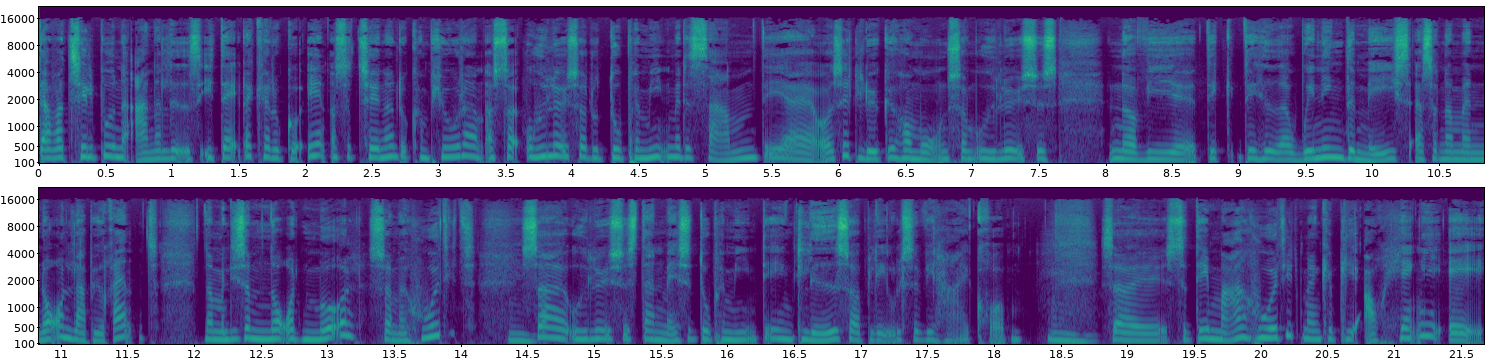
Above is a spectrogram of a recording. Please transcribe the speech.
der var tilbudene anderledes. I dag der kan du gå ind, og så tænder du computeren, og så udløser du dopamin med det samme. Det er også et lykkehormon, som udløses, når vi, øh, det, det hedder winning the maze, altså når man når en labyrint, når man ligesom når et mål, som er hurtigt, mm. så udløses der en masse dopamin. Det er en glædesoplevelse, vi har i kroppen. Mm. Så, øh, så det er meget hurtigt, man kan blive afhængig af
